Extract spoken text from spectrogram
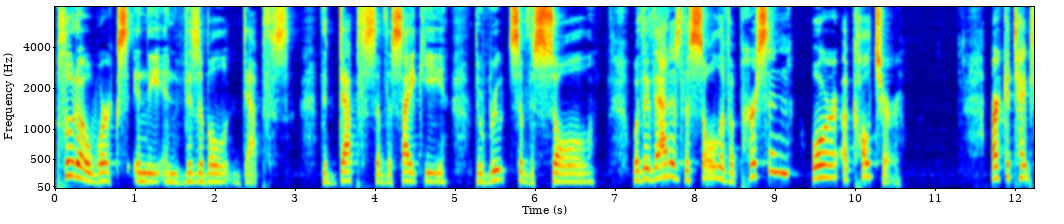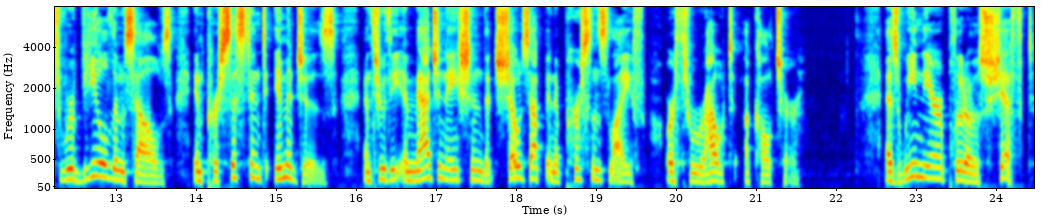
Pluto works in the invisible depths the depths of the psyche, the roots of the soul, whether that is the soul of a person or a culture. Archetypes reveal themselves in persistent images and through the imagination that shows up in a person's life or throughout a culture. As we near Pluto's shift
